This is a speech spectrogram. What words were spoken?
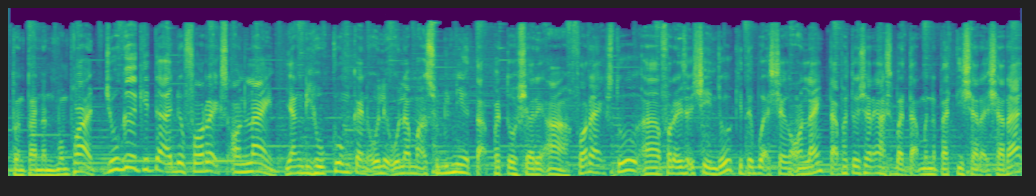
tuan-tuan dan puan juga kita ada forex online yang dihukumkan oleh ulama sedunia tak patuh syariah. Forex tu uh, forex exchange tu kita buat secara online tak patuh syariah sebab tak menepati syarat-syarat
